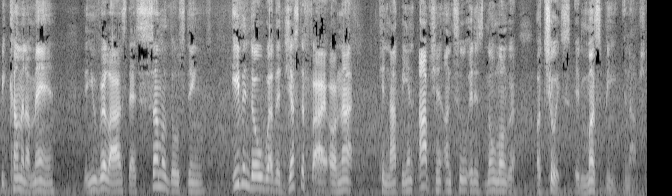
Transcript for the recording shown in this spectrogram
becoming a man, then you realize that some of those things, even though whether justified or not, cannot be an option until it is no longer a choice. It must be an option.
